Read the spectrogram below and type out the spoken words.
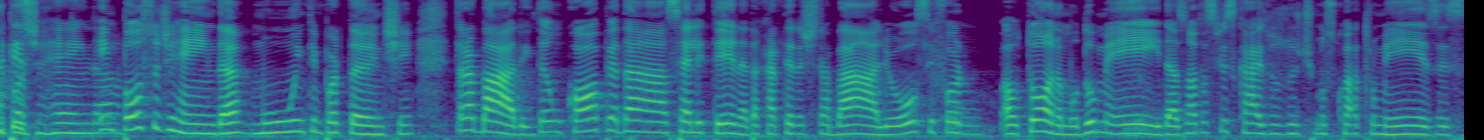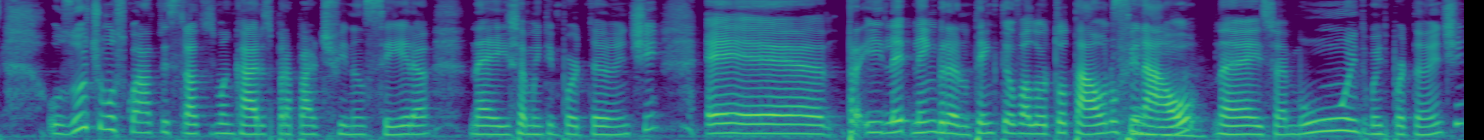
Imposto de renda. Imposto de renda, muito importante. Trabalho, então cópia da CLT, né, da carteira de trabalho, ou se for autônomo, do MEI, das notas fiscais dos últimos quatro meses, os últimos quatro extratos bancários para a parte financeira, né, isso é muito importante. É, e le- lembrando, tem que ter o valor total no Sim. final, né, isso é muito, muito importante.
